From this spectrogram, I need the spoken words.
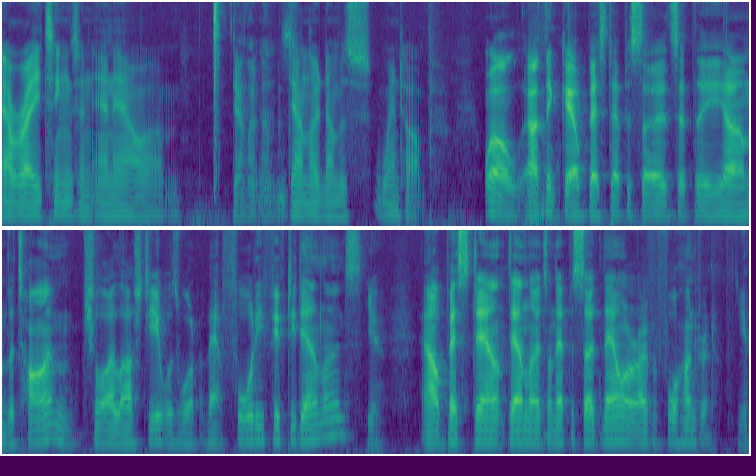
our ratings and and our um, download numbers. download numbers went up. Well, I think our best episodes at the um, the time, July last year, was what about 40, 50 downloads. Yeah. Our best down downloads on episode now are over four hundred. Yeah,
